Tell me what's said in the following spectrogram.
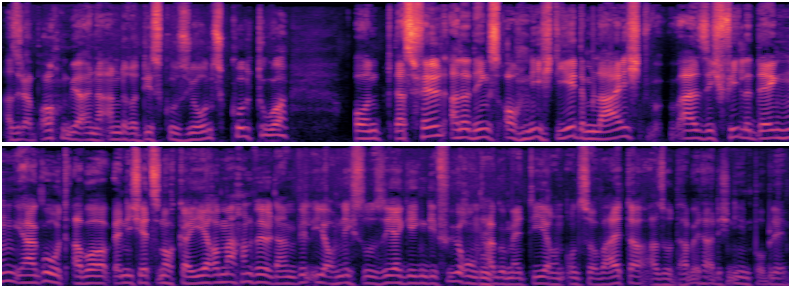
Also da brauchen wir eine andere Diskussionskultur. Und das fällt allerdings auch nicht jedem leicht, weil sich viele denken, ja gut, aber wenn ich jetzt noch Karriere machen will, dann will ich auch nicht so sehr gegen die Führung hm. argumentieren und so weiter. Also damit hatte ich nie ein Problem.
